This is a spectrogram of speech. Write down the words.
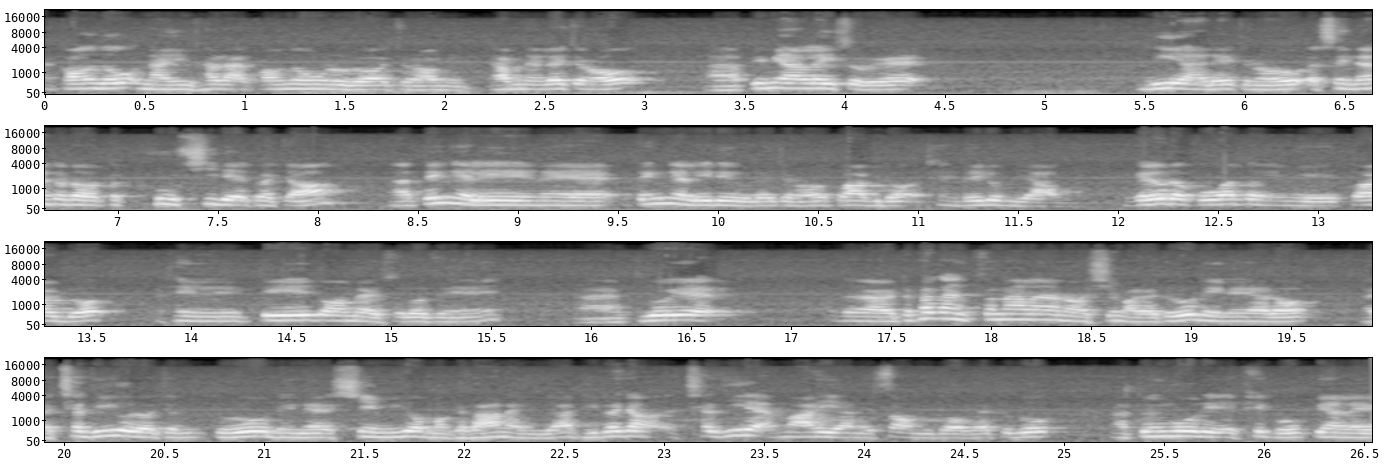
အကောင်းဆုံးအနိုင်ယူထားတာအကောင်းဆုံးလို့တော့ကျွန်တော်မြင်ဒါမှမဟုတ်လည်းကျွန်တော်အဲပြင်းပြလိမ့်ဆိုရဲဒီရလဲကျွန်တော်တို့အစင်တန်းတော်တော်တစ်ခုရှိတဲ့အတွက်ကြောင့်အတင်းငယ်လေးတွေနဲ့အတင်းငယ်လေးတွေကိုလည်းကျွန်တော်တို့တွားပြီးတော့အထင်သေးလို့မရဘူးတကယ်လို့တော့ကိုကတုံရင်တွေတွားပြီးတော့အထင်သေးသွားမယ်ဆိုလို့ဆိုရင်အဲသူတို့ရဲ့တစ်ဖက်ကစနာလန်တော့ရှင်းပါတယ်သူတို့အနေနဲ့ကတော့ချက်သီးကိုတော့သူတို့အနေနဲ့ရှင်ပြီးတော့မကစားနိုင်ဘူးညာဒီဘက်ကြောင့်ချက်သီးရဲ့အမားတွေကနေစောင့်ပြီးတော့ပဲသူတို့တွင်းကိုတွေအဖြစ်ကိုပြန်လဲ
